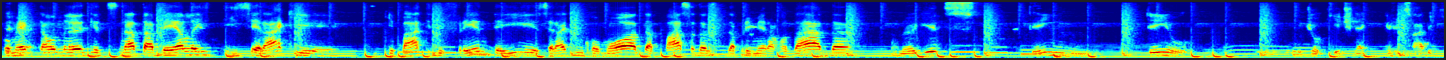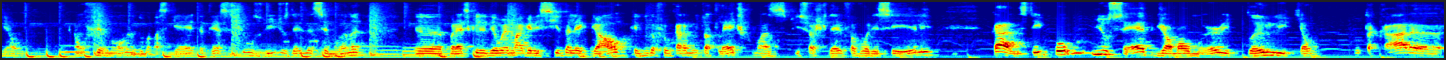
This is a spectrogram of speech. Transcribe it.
Como é que tá o Nuggets na tabela e, e será que, que bate de frente aí? Será que incomoda? Passa da, da primeira rodada? O Nuggets tem, tem o, o Jokic, né? Que a gente sabe que é um, é um fenômeno do basquete. Até assisti uns vídeos dele da semana. Uh, parece que ele deu uma emagrecida legal. Ele nunca foi um cara muito atlético, mas isso acho que deve favorecer ele. Cara, eles têm Paul Millsap, Jamal Murray, Plumlee, que é um puta cara,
